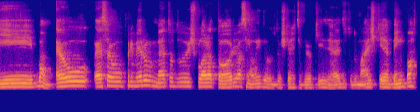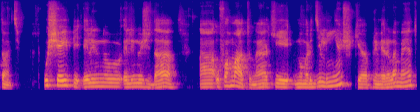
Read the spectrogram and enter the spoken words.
E, bom, é o, esse é o primeiro método exploratório, assim, além do, dos que a gente viu aqui, Red e tudo mais, que é bem importante. O shape, ele, no, ele nos dá a, o formato, né? Aqui, número de linhas, que é o primeiro elemento,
